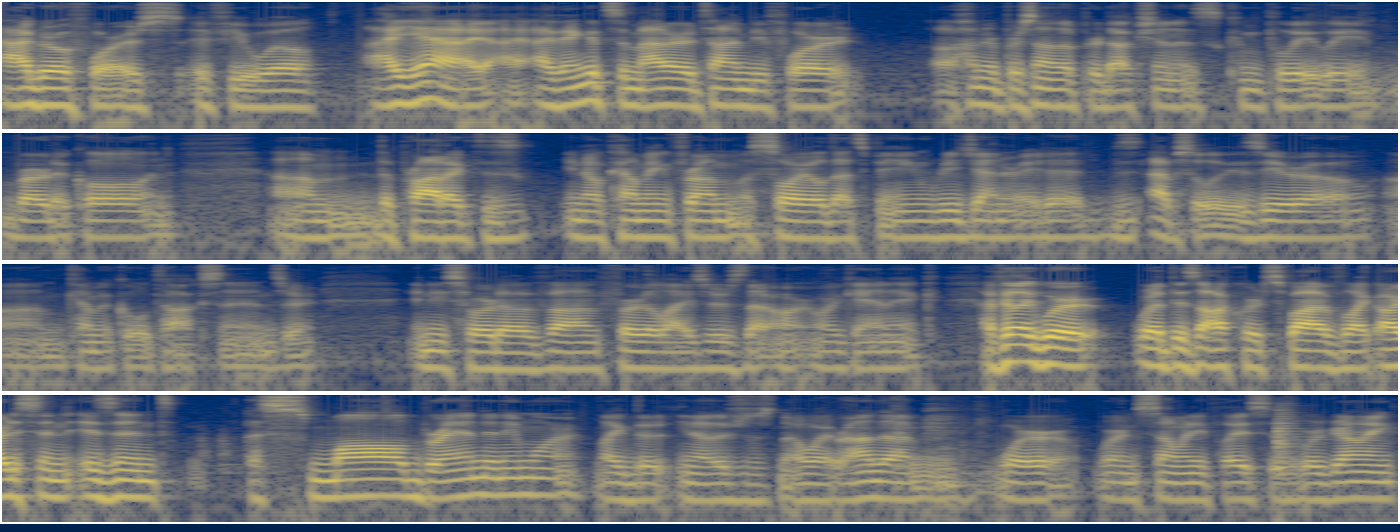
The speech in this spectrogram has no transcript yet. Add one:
agroforests, if you will. I, yeah, I, I think it's a matter of time before 100% of the production is completely vertical and um, the product is you know coming from a soil that's being regenerated, absolutely zero um, chemical toxins or any sort of um, fertilizers that aren't organic. I feel like we're we're at this awkward spot of like artisan isn't a small brand anymore. Like the, you know, there's just no way around that. I mean, we're we're in so many places, we're growing,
